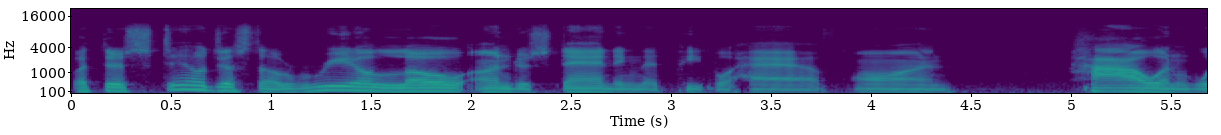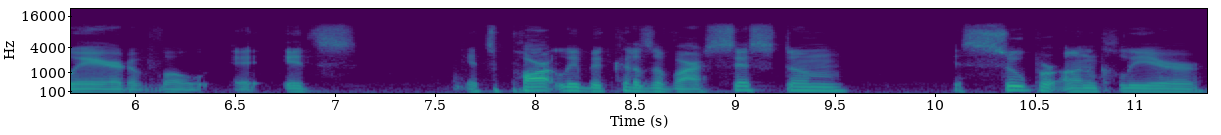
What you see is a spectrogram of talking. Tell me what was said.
but there's still just a real low understanding that people have on how and where to vote it, it's it's partly because of our system it's super unclear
